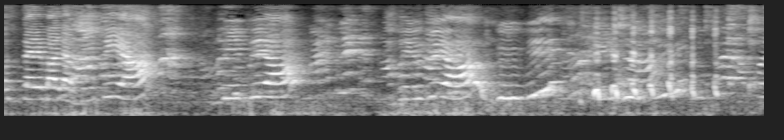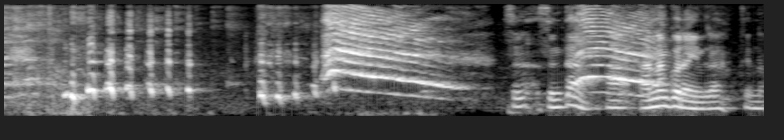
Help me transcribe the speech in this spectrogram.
వస్తాయి వాళ్ళ బీపీయా బీపీయా బీపీయా బీపీ సునీత అన్నం కూర అయిందిరా తిన్నా.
